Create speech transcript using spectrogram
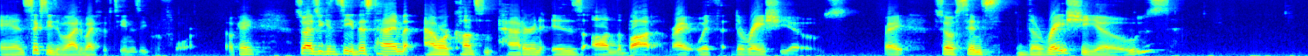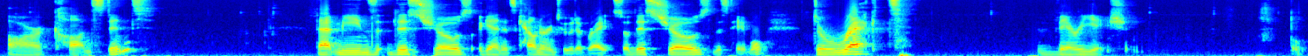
And 60 divided by 15 is equal to 4. Okay, so as you can see, this time our constant pattern is on the bottom, right, with the ratios, right? So since the ratios are constant, that means this shows, again, it's counterintuitive, right? So this shows, this table, direct variation. All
